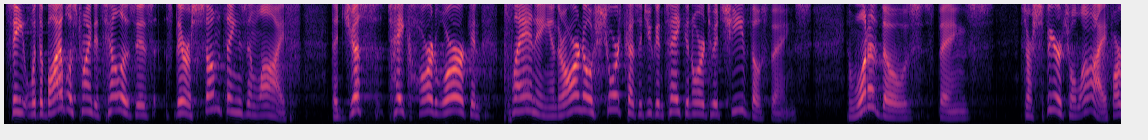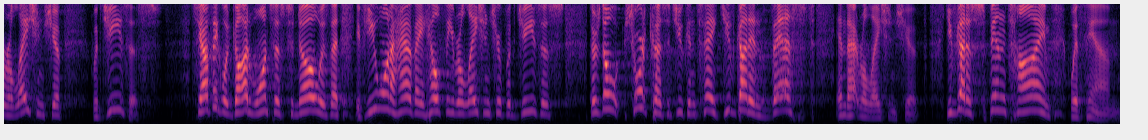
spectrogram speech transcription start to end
See, what the Bible is trying to tell us is there are some things in life that just take hard work and planning, and there are no shortcuts that you can take in order to achieve those things. And one of those things is our spiritual life, our relationship with Jesus. See, I think what God wants us to know is that if you want to have a healthy relationship with Jesus, there's no shortcuts that you can take. You've got to invest in that relationship. You've got to spend time with Him.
